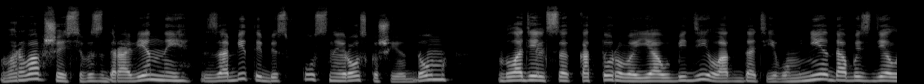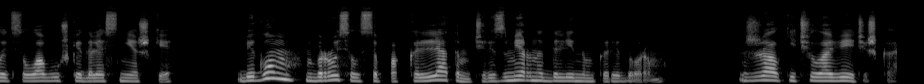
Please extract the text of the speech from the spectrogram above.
Ворвавшись в здоровенный, забитый безвкусной роскошью дом, владельца которого я убедил отдать его мне, дабы сделать ловушкой для Снежки, бегом бросился по клятым, чрезмерно длинным коридорам. Жалкий человечишка,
